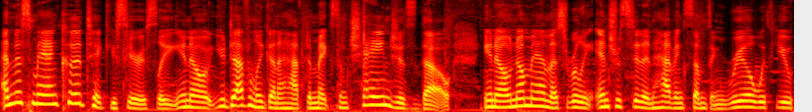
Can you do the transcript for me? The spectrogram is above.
And this man could take you seriously. You know, you're definitely going to have to make some changes, though. You know, no man that's really interested in having something real with you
